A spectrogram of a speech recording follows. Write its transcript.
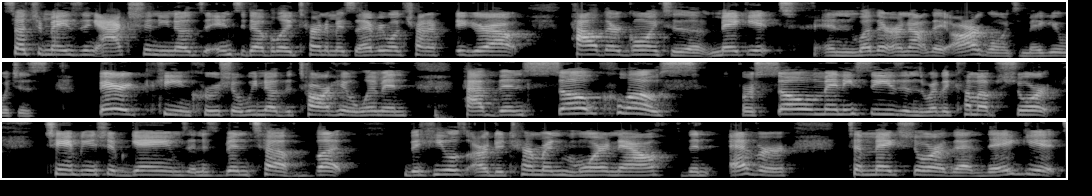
Such amazing action. You know, it's an NCAA tournament, so everyone's trying to figure out how they're going to make it and whether or not they are going to make it, which is very key and crucial. We know the Tar Heel women have been so close for so many seasons where they come up short championship games and it's been tough, but the Heels are determined more now than ever to make sure that they get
